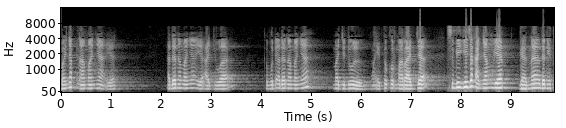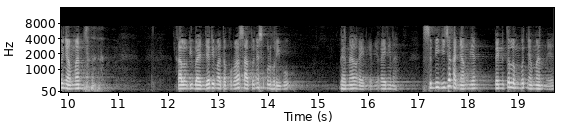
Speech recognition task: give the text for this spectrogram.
banyak namanya ya. Ada namanya ya ajwa. Kemudian ada namanya majdul. Nah, itu kurma raja. Sebiji aja kanyang bian, ganal dan itu nyaman. Kalau di Banjar di Mata Purwa satunya 10 ribu. Ganal kayak ini, kayak ini nah. Sebiji aja kanyang bian dan itu lembut nyaman ya.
